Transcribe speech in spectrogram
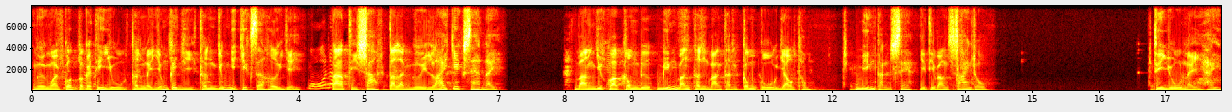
Người ngoài quốc có cái thí dụ, Thân này giống cái gì? Thân giống như chiếc xe hơi vậy. Ta thì sao? Ta là người lái chiếc xe này. Bạn dứt khoa không được biến bản thân bạn thành công cụ giao thông. Biến thành xe. Vậy thì bạn sai rồi. Thí dụ này hay.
